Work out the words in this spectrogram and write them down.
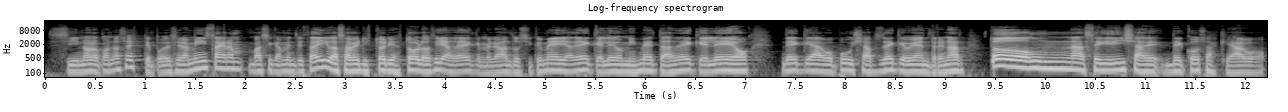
Si no lo conoces, te puedes ir a mi Instagram, básicamente está ahí, vas a ver historias todos los días de que me levanto cinco y media, de que leo mis metas, de que leo, de que hago push-ups, de que voy a entrenar, todo una seguidilla de cosas que hago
